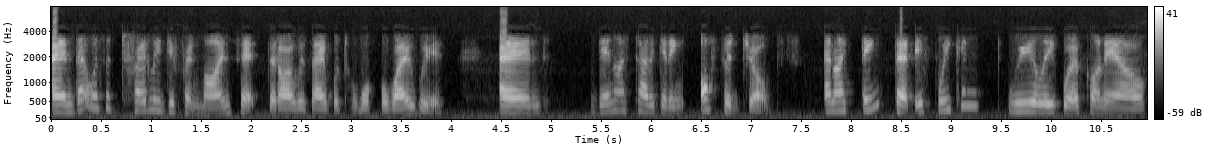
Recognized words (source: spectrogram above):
And that was a totally different mindset that I was able to walk away with. And then I started getting offered jobs. And I think that if we can really work on our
